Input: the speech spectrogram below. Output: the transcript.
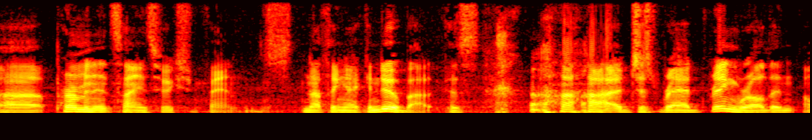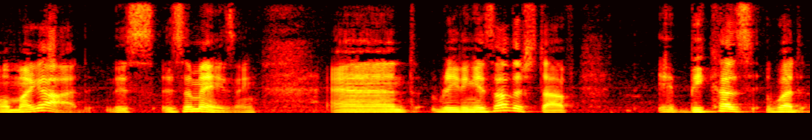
a permanent science fiction fan. There's nothing I can do about it because I just read Ringworld and oh my god, this is amazing. And reading his other stuff, it, because what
